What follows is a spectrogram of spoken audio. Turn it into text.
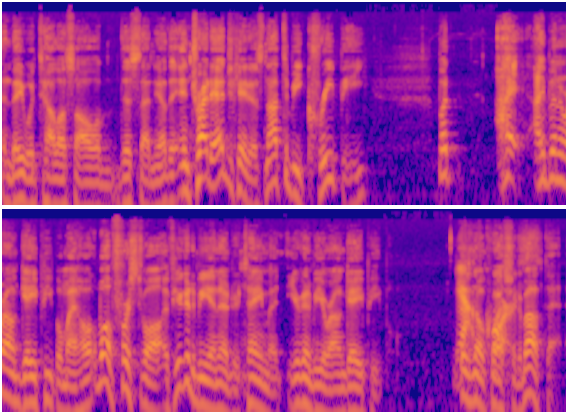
and they would tell us all of this, that, and the other, and try to educate us, not to be creepy, but I I've been around gay people my whole. Well, first of all, if you're going to be in entertainment, you're going to be around gay people. Yeah, There's no question about that.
